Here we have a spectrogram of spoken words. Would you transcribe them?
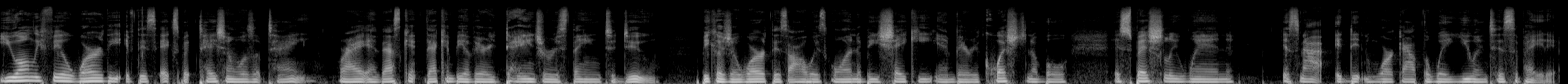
you only feel worthy if this expectation was obtained, right? And that's can, that can be a very dangerous thing to do because your worth is always going to be shaky and very questionable, especially when it's not, it didn't work out the way you anticipated.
